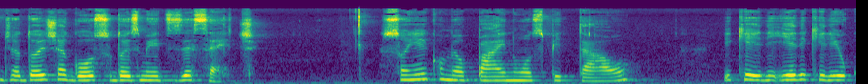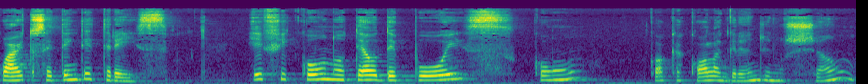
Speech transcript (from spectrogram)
dia 2 de agosto de 2017. Sonhei com meu pai no hospital e, queria, e ele queria o quarto 73 e ficou no hotel depois com Coca-Cola grande no chão,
